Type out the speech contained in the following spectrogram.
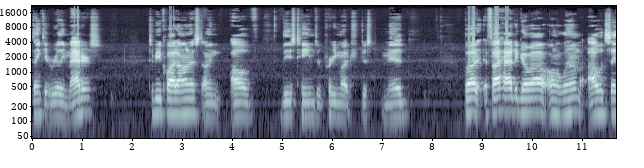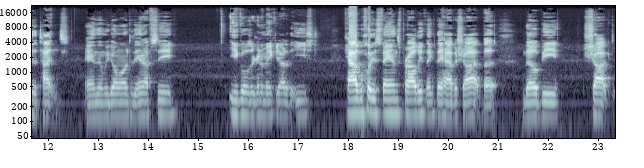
think it really matters, to be quite honest. I mean, all of these teams are pretty much just mid. But if I had to go out on a limb, I would say the Titans. And then we go on to the NFC. Eagles are going to make it out of the East. Cowboys fans probably think they have a shot, but they'll be shocked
